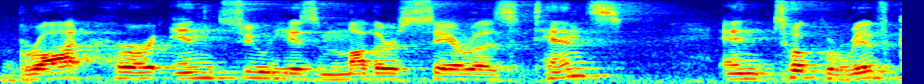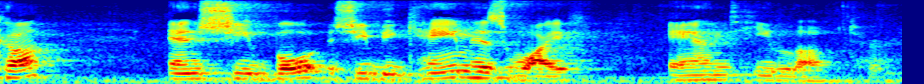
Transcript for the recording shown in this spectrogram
brought her into his mother Sarah's tents and took Rivka, and she, bo- she became his wife, and he loved her.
